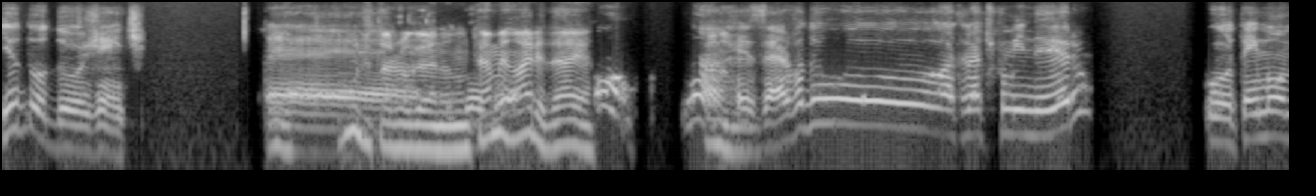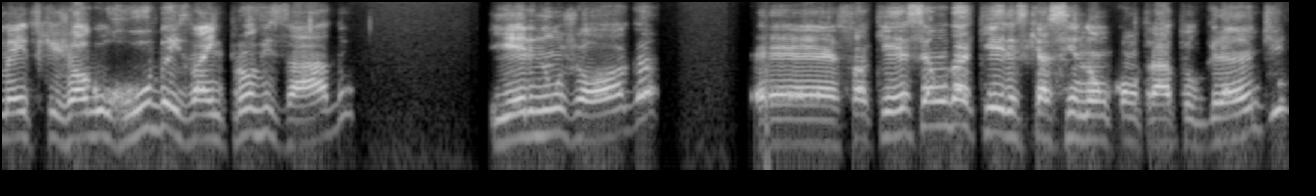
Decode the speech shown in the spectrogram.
E o Dodô, gente? É... Onde tá jogando? Não tenho a menor ideia. Bom, não, Ah, não. reserva do Atlético Mineiro. Tem momentos que joga o Rubens lá improvisado e ele não joga. É, só que esse é um daqueles que assinou um contrato grande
